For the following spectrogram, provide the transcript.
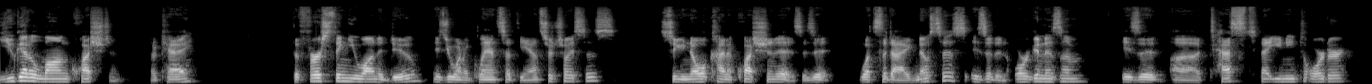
you get a long question, okay? The first thing you want to do is you want to glance at the answer choices so you know what kind of question it is. Is it what's the diagnosis? Is it an organism? Is it a test that you need to order?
